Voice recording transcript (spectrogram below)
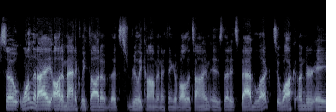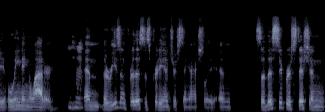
so one that i automatically thought of that's really common i think of all the time is that it's bad luck to walk under a leaning ladder Mm-hmm. And the reason for this is pretty interesting, actually. And so this superstition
